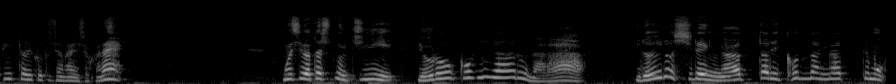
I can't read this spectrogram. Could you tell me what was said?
びということじゃないでしょうかね。もし私のうちに喜びがあるならいろいろ試練があったり困難があっても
